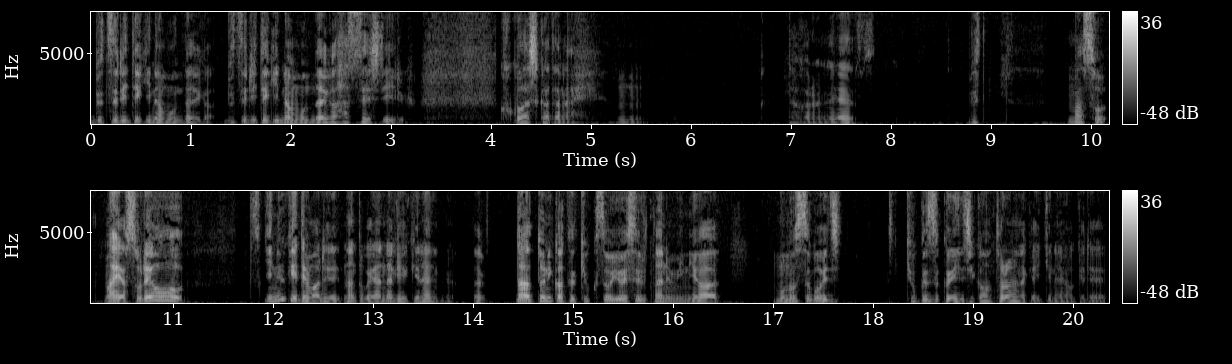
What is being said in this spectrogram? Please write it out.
物理的な問題が、物理的な問題が発生している。ここは仕方ない。うん。だからね、ぶ、まあそ、まあや、それを突き抜けてまでなんとかやんなきゃいけないのよ。だだからとにかく曲数を用意するためには、ものすごい曲作りに時間を取らなきゃいけないわけで。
